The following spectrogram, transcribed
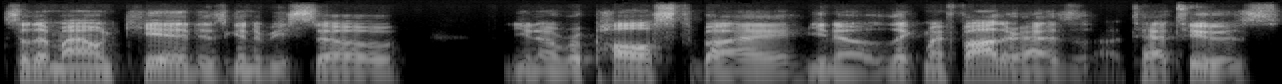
so that my own kid is going to be so, you know, repulsed by you know, like my father has tattoos.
